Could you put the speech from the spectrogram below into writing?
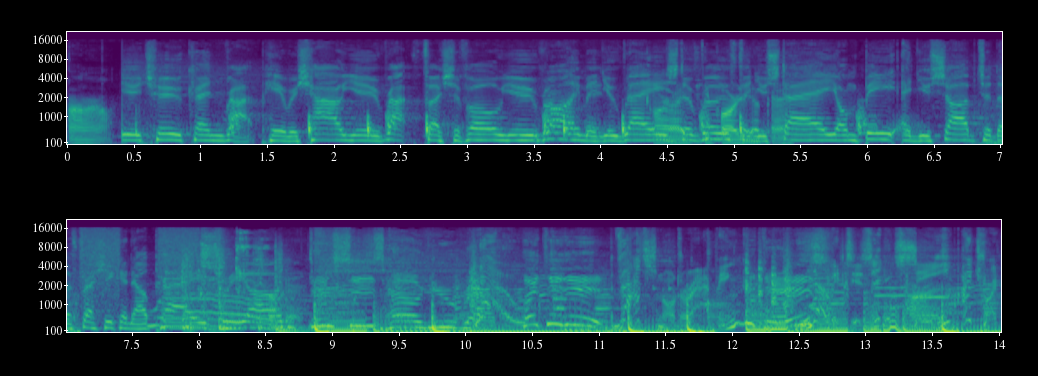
I don't know. You two can rap, here is how you rap. First of all, you rhyme and you raise Alright, the roof party, and you okay. stay on beat and you sub to the fresh. You Freshy Kanal Patreon. This is how you rap. I did it. That's not rapping. is. No, it isn't. See, I tried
